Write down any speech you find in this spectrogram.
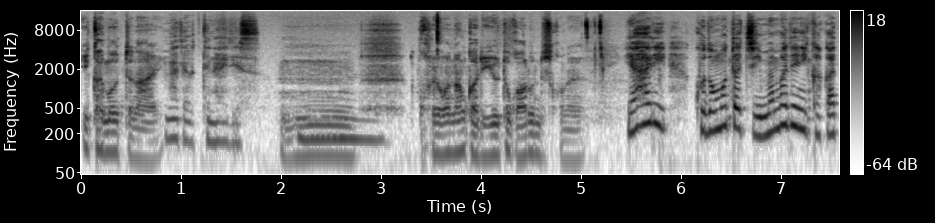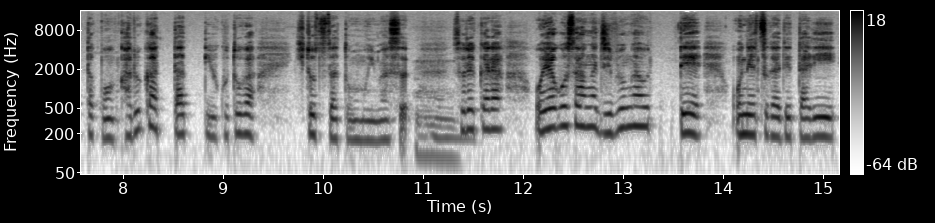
1回も打ってないまだ打ってないです。うんこれは何か理由とかあるんですかね？やはり子どもたち今までにかかった子が軽かったっていうことが一つだと思います。それから親御さんが自分が打ってお熱が出たり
